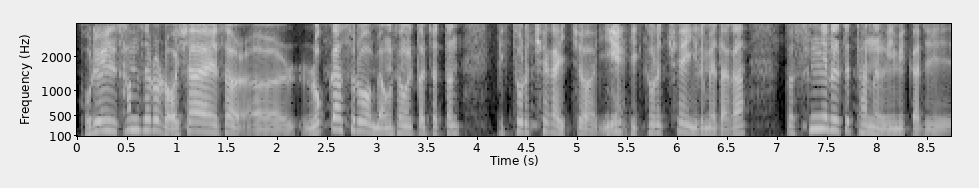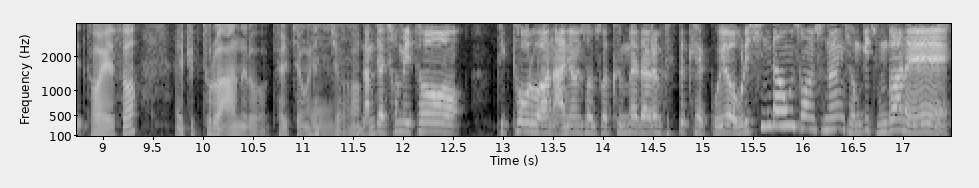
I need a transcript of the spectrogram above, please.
고려인 3세로 러시아에서 어, 록가스로 명성을 떨쳤던 빅토르 최가 있죠. 이 예. 빅토르 최 이름에다가 또 승리를 뜻하는 의미까지 더해서 빅토르 안으로 결정을 했죠. 남자 1000m 빅토르 안 안현수 선수가 금메달을 획득했고요. 우리 신다운 선수는 경기 중간에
